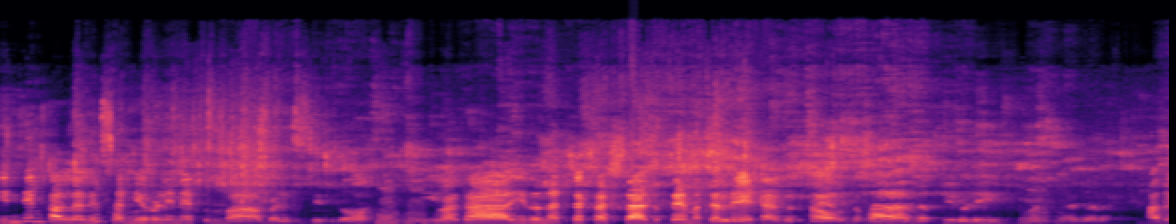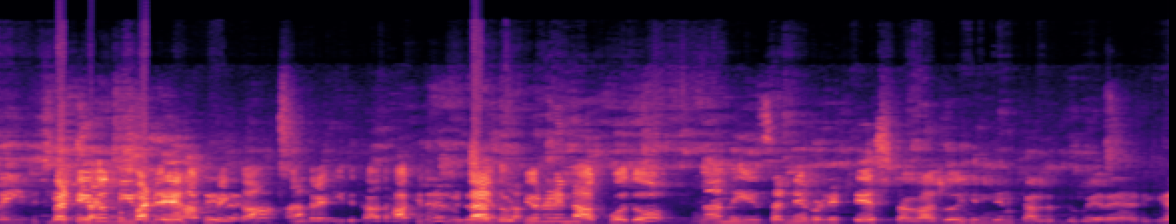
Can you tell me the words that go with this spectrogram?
ಹಿಂದಿನ ಕಾಲದಲ್ಲಿ ಸಣ್ಣ ಈರುಳ್ಳಿನೇ ತುಂಬಾ ಬಳಸ್ತಿದ್ರು. ಇವಾಗ ಇದು ನಚ್ಚಕ್ ಕಷ್ಟ ಆಗುತ್ತೆ ಮತ್ತೆ ಲೇಟ್ ಆಗುತ್ತೆ ಹೌದು ದಪ್ಪ ಈರುಳ್ಳಿ ಯೂಸ್ ಮಾಡ್ತಾ ಇದ್ದಾರೆ. ಆದ್ರೆ ಇದಕ್ಕೆ ಬಟ್ ಇದು ತುಂಬಾ ಟೇಸ್ಟ್ ಅಂದ್ರೆ ಇದಕ್ಕೆ ಅದು ಹಾಕಿದ್ರೆ ಇಲ್ಲ ದೊಡ್ಡ ಈರುಳ್ಳಿನ ಹಾಕ್ಬೋದು. ನಾನು ಈ ಸಣ್ಣ ಈರುಳ್ಳಿ ಟೇಸ್ಟ್ ಅಲ್ವಾ ಅದು ಹಿಂದಿನ ಕಾಲದ್ದು ಬೇರೆ ಅಡಿಗೆ.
